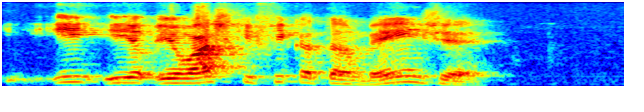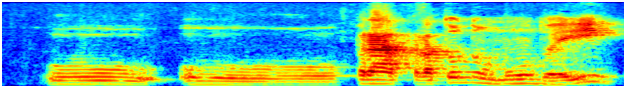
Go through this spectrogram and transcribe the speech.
E, e, eu acho que fica também, Gê, o, o, para todo mundo aí,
